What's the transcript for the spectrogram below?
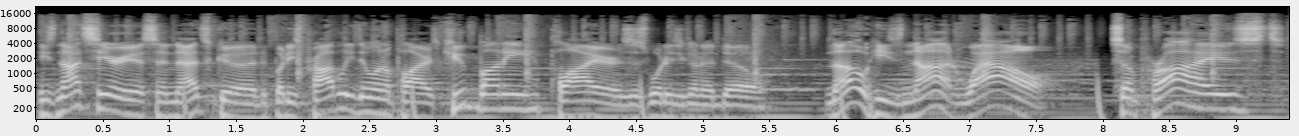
He's not serious, and that's good, but he's probably doing a pliers. Cute bunny pliers is what he's gonna do. No, he's not. Wow. Surprised.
